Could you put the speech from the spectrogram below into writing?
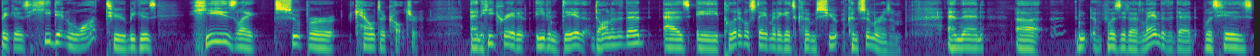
because he didn't want to, because he's like super counterculture. And he created even Day of the, Dawn of the Dead as a political statement against consu- consumerism. And then, uh, was it a Land of the Dead? Was his,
